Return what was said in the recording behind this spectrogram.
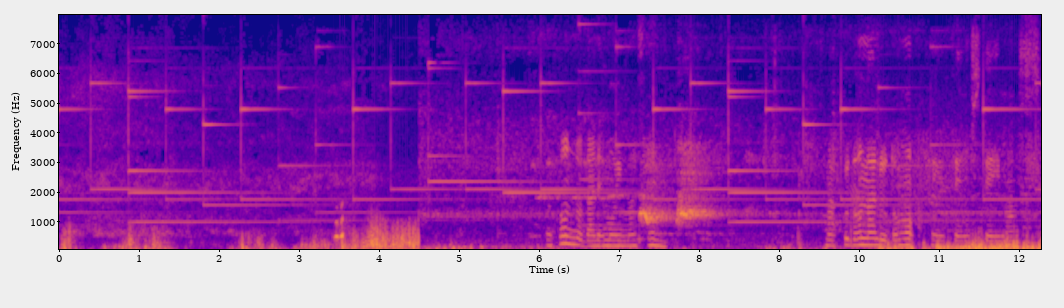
ほとんど誰もいません。マクドナルドも閉店しています。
